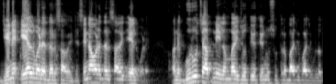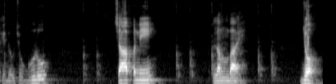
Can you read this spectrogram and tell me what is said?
જેને એલ વડે દર્શાવે છે. શેના વડે દર્શાવે છે? એલ વડે. અને ગુરુ ચાપની લંબાઈ જોતી હોય તેનું સૂત્ર બાજુ બાજુ લખી દઉં છું. ગુરુ ચાપની લંબાઈ. જો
